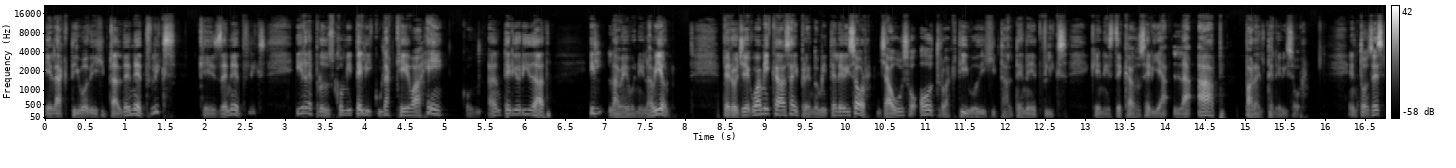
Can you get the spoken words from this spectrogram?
el activo digital de Netflix, que es de Netflix, y reproduzco mi película que bajé con anterioridad y la veo en el avión. Pero llego a mi casa y prendo mi televisor. Ya uso otro activo digital de Netflix, que en este caso sería la app para el televisor. Entonces,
